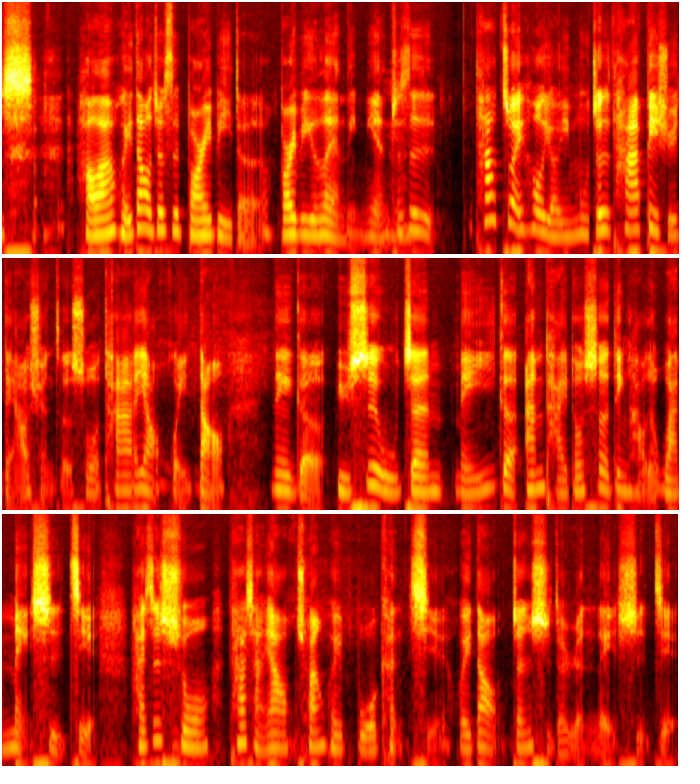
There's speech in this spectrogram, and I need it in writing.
伤。好啦，回到就是 Barbie 的 Barbie Land 里面，嗯就是他最后有一幕，就是他必须得要选择说，他要回到那个与世无争、每一个安排都设定好的完美世界，还是说他想要穿回勃肯鞋，回到真实的人类世界？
